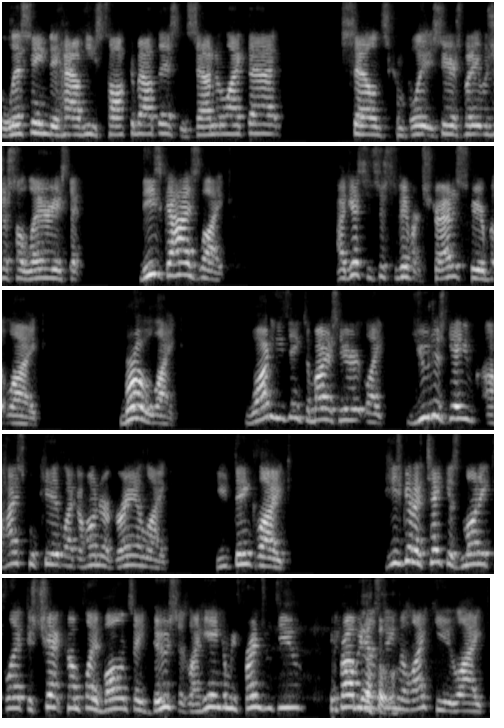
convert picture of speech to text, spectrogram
listening to how he's talked about this and sounding like that sounds completely serious. But it was just hilarious that these guys, like, I guess it's just a different stratosphere, but like, bro, like, why do you think Tobias here? Like, you just gave a high school kid like a hundred grand. Like, you think like he's gonna take his money, collect his check, come play ball, and say deuces? Like, he ain't gonna be friends with you. He probably doesn't even like you. Like,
